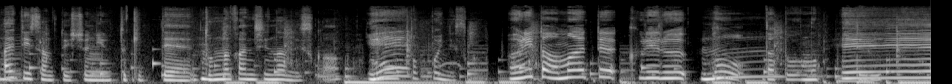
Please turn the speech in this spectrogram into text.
うん。アイティさんと一緒にいる時ってどんな感じなんですか、えー妹っぽいんですか？割と甘えてくれる方だと思ってる。へえそうなん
